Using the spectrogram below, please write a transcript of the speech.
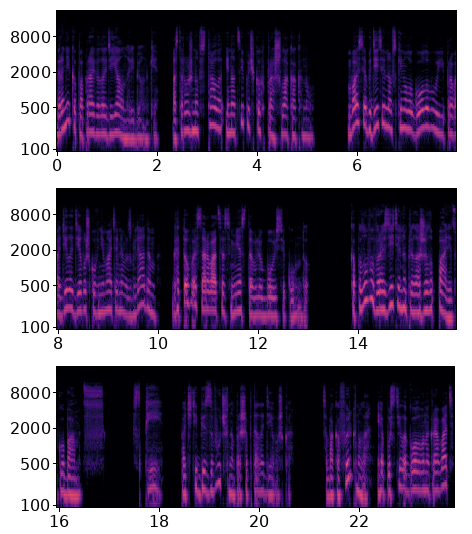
Вероника поправила одеяло на ребенке осторожно встала и на цыпочках прошла к окну. Вася бдительно вскинула голову и проводила девушку внимательным взглядом, готовая сорваться с места в любую секунду. Копылова выразительно приложила палец к губам. «Тссс! Спи!» — почти беззвучно прошептала девушка. Собака фыркнула и опустила голову на кровать,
